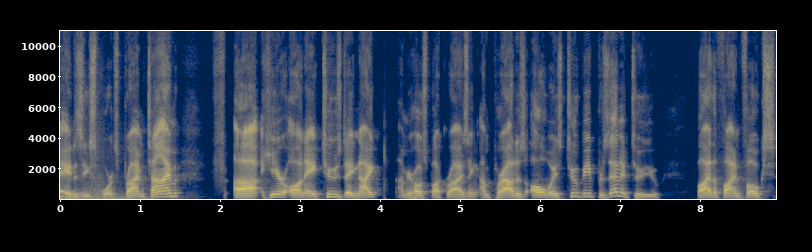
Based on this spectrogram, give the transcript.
into A to Z Sports Prime Time uh, here on a Tuesday night. I'm your host, Buck Reising. I'm proud, as always, to be presented to you by the fine folks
